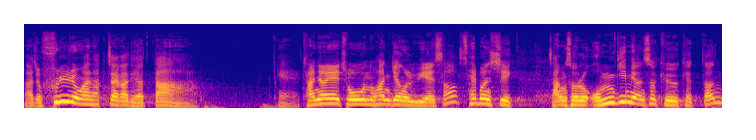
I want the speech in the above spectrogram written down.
아주 훌륭한 학자가 되었다. 예, 자녀의 좋은 환경을 위해서 세 번씩 장소를 옮기면서 교육했던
